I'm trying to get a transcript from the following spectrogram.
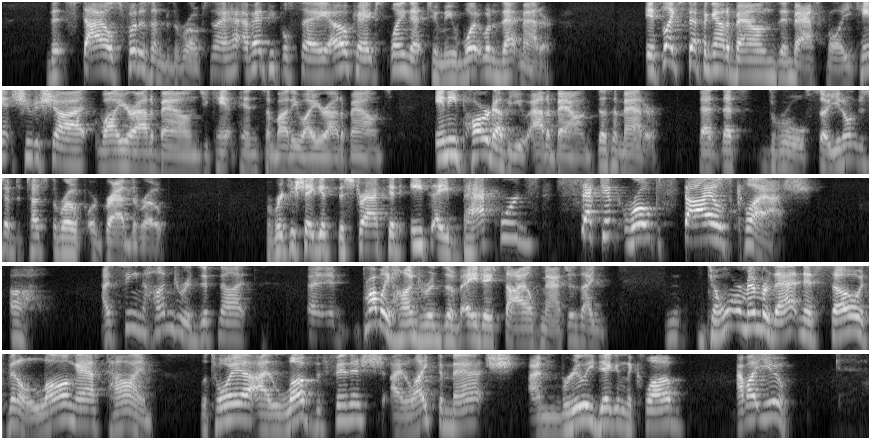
that Styles' foot is under the ropes. And I, have had people say, okay, explain that to me. What, what does that matter? It's like stepping out of bounds in basketball. You can't shoot a shot while you're out of bounds. You can't pin somebody while you're out of bounds. Any part of you out of bounds doesn't matter. That that's the rule. So you don't just have to touch the rope or grab the rope. Ricochet gets distracted, eats a backwards second rope styles clash. Oh. I've seen hundreds, if not uh, probably hundreds of AJ Styles matches. I don't remember that, and if so, it's been a long ass time. Latoya, I love the finish. I like the match. I'm really digging the club. How about you?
